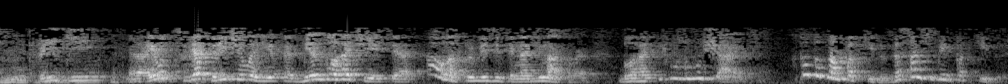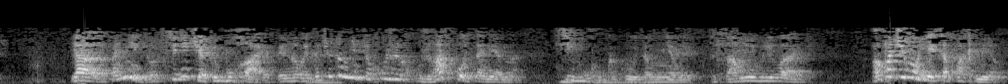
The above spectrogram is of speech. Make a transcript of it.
нет. Прикинь. Да, и вот сидят три человека без благочестия, а у нас приблизительно одинаковое благочестие, возмущаются. Кто тут нам подкидывает? Да сам себе и подкидываешь. Я пойми, вот сидит человек и бухает, и говорит, да что-то мне все хуже и хуже. Господь, наверное, сивуху какую-то мне. Ты сам не вливаешь. А почему есть опохмел?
